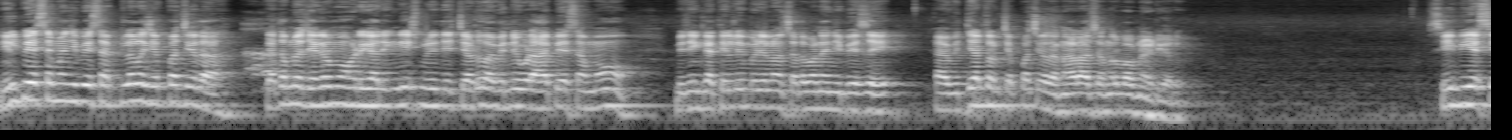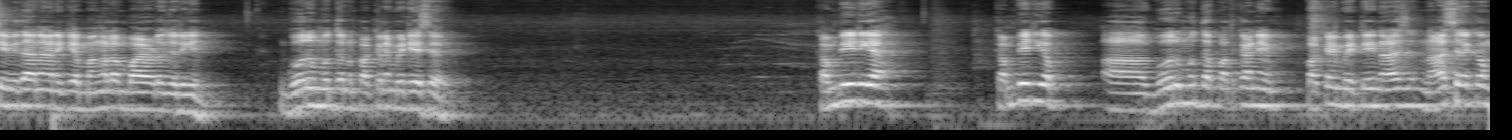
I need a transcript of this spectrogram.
నిలిపేసామని చెప్పేసి ఆ పిల్లలకు చెప్పచ్చు కదా. గతంలో జగన్మోహన్ రెడ్డి గారు ఇంగ్లీష్ మీడియం తెచ్చాడు అవన్నీ కూడా ఆపేసాము మీరు ఇంకా తెలుగు మీడియంలో చదవండి అని చెప్పేసి ఆ విద్యార్థులకు చెప్పచ్చు కదా నారా చంద్రబాబు నాయుడు గారు. సిబిఎస్ఈ విధానానికి మంగళం పాడడం జరిగింది. గోరుముద్దను పక్కన పెట్టేశారు. కంప్లీట్గా కంప్లీట్గా ఆ గోరుముద్ద పథకాన్ని పక్కన పెట్టి నాసి నాసిరకం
